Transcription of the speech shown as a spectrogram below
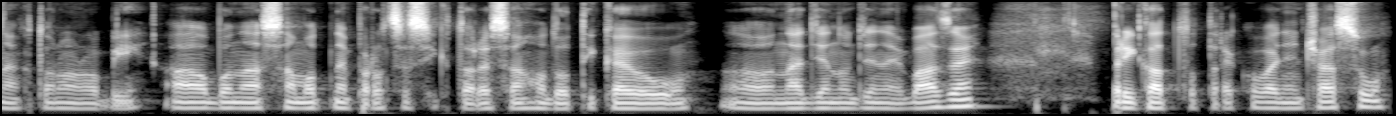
na ktorom robí, alebo na samotné procesy, ktoré sa ho dotýkajú na dennodennej báze. Príklad to trackovanie času.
